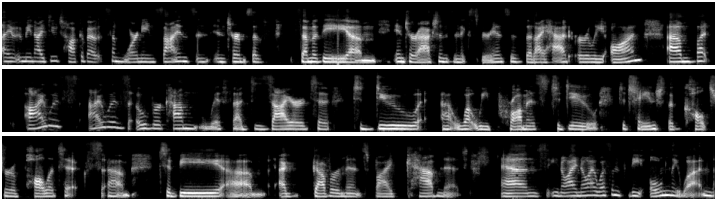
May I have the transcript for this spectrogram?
I, I, mean, I do talk about some warning signs in, in terms of some of the um, interactions and experiences that I had early on. Um, but I was, I was overcome with a desire to, to do uh, what we promised to do to change the culture of politics, um, to be um, a government by cabinet. And, you know, I know I wasn't the only one.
